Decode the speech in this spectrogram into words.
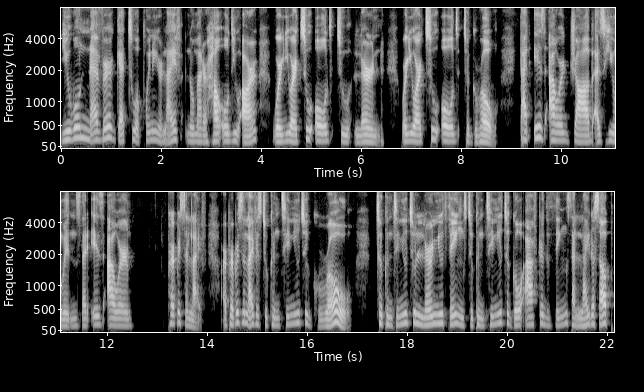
You will never get to a point in your life, no matter how old you are, where you are too old to learn, where you are too old to grow. That is our job as humans. That is our purpose in life. Our purpose in life is to continue to grow, to continue to learn new things, to continue to go after the things that light us up.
